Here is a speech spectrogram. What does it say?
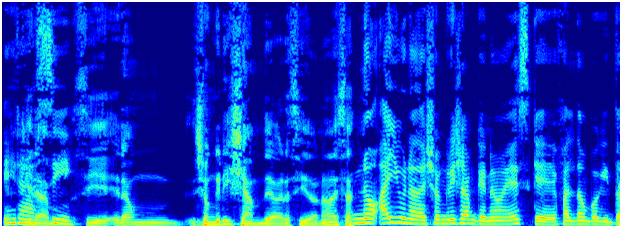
Era, era, así. Sí, era un... John Grisham debe haber sido, ¿no? Esa, No, hay uno de John Grisham que no es, que falta un poquito.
